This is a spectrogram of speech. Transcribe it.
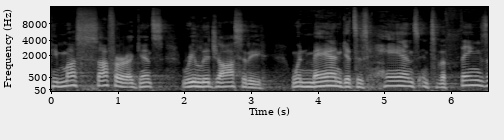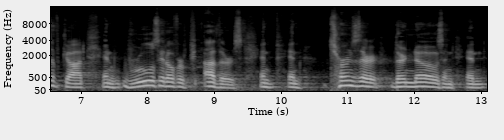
He must suffer against religiosity when man gets his hands into the things of God and rules it over others and, and turns their, their nose and, and,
